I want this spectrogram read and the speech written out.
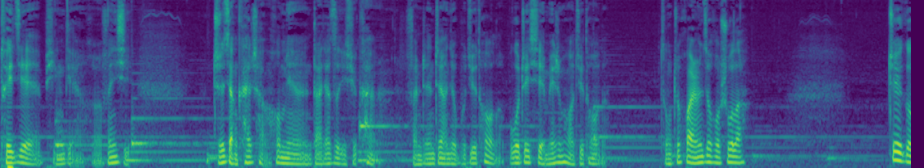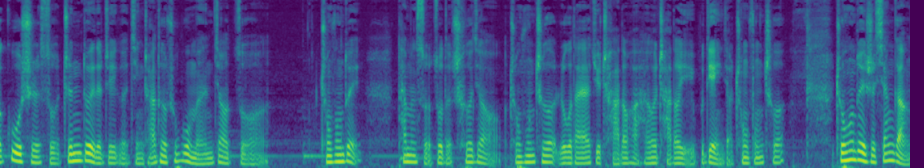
推荐、评点和分析，只讲开场，后面大家自己去看，反正这样就不剧透了。不过这戏也没什么好剧透的。总之，坏人最后输了。这个故事所针对的这个警察特殊部门叫做冲锋队，他们所坐的车叫冲锋车。如果大家去查的话，还会查到有一部电影叫《冲锋车》。冲锋队是香港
